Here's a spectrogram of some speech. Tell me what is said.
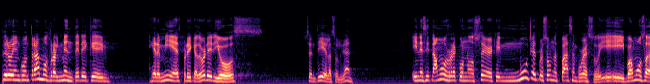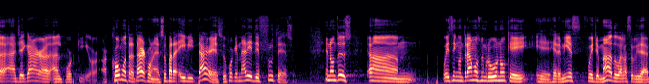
Pero encontramos realmente de que Jeremías, predicador de Dios, sentía la soledad. Y necesitamos reconocer que muchas personas pasan por eso y, vamos a, llegar al por a cómo tratar con eso para evitar eso, porque nadie disfruta eso. Entonces, pues encontramos, número uno, que eh, Jeremías fue llamado a la soledad.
